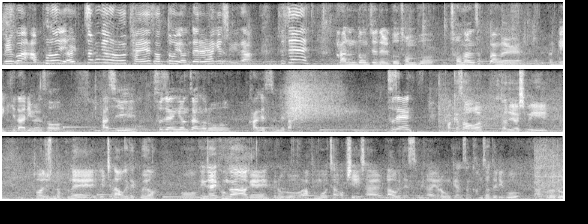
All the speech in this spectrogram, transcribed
그리고 앞으로 열정적으로 다해서 또 연대를 하겠습니다. 투쟁! 다른 동지들도 전부 전원 석방을 함께 기다리면서 다시 투쟁 현장으로 가겠습니다. 투쟁! 밖에서 다들 열심히 도와주신 덕분에 일찍 나오게 됐고요. 어, 굉장히 건강하게 그리고 아픈 거 없이 잘 나오게 됐습니다. 여러분께 항상 감사드리고 앞으로도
